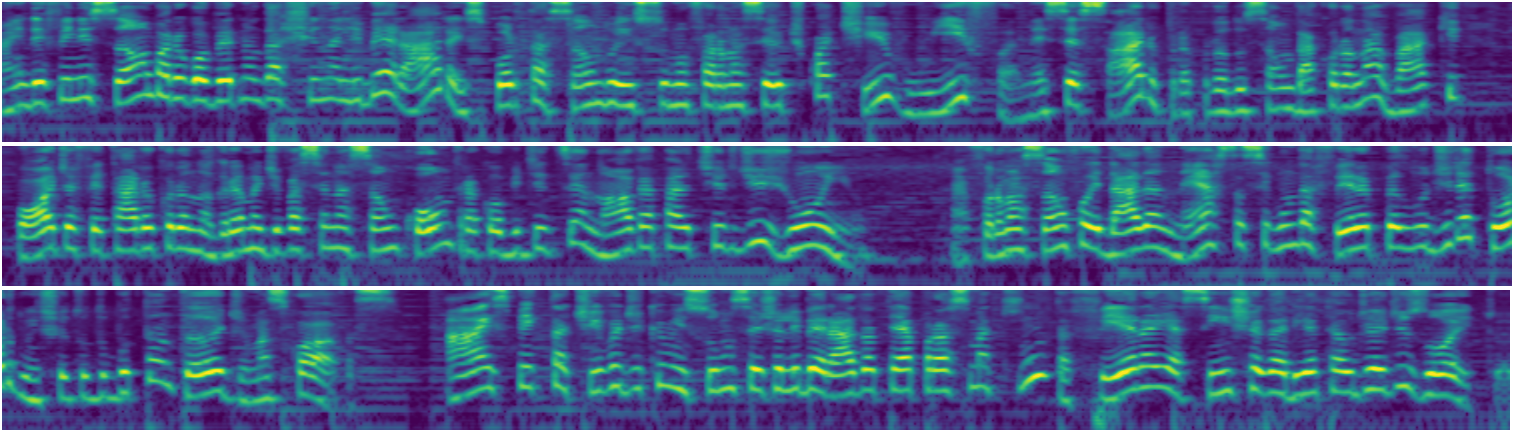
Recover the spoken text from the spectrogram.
A indefinição para o governo da China liberar a exportação do insumo farmacêutico ativo, o IFA, necessário para a produção da Coronavac, pode afetar o cronograma de vacinação contra a Covid-19 a partir de junho. A informação foi dada nesta segunda-feira pelo diretor do Instituto Butantan, Dimas Covas. Há expectativa de que o insumo seja liberado até a próxima quinta-feira e assim chegaria até o dia 18,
